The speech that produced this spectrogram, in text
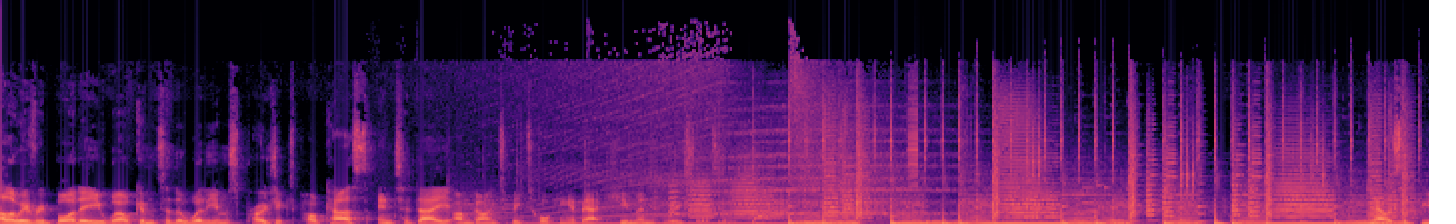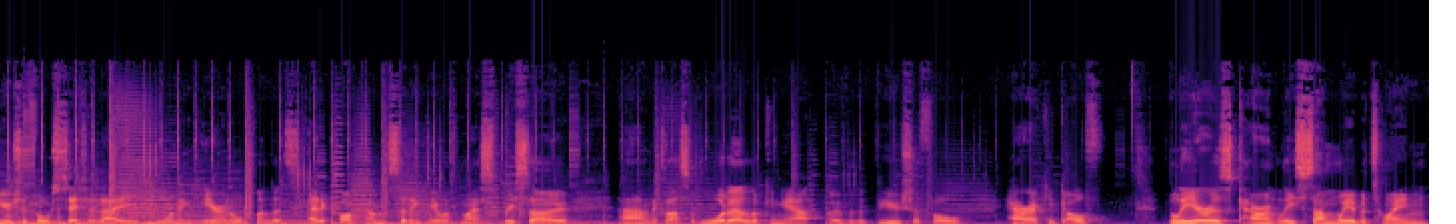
Hello, everybody. Welcome to the Williams Project podcast. And today I'm going to be talking about human resources. Now, it's a beautiful Saturday morning here in Auckland. It's 8 o'clock. I'm sitting here with my espresso um, and a glass of water, looking out over the beautiful Hauraki Gulf. Blair is currently somewhere between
